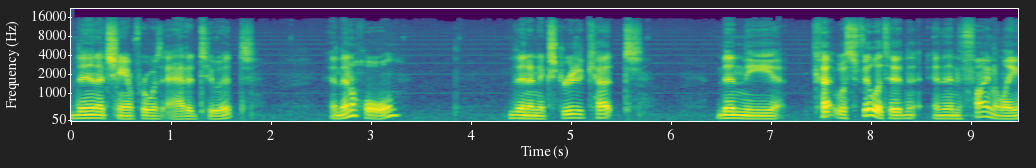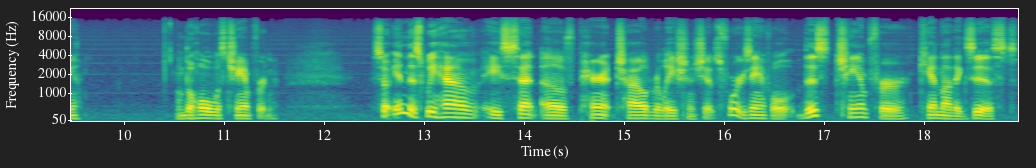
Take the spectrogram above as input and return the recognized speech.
then a chamfer was added to it, and then a hole, then an extruded cut, then the cut was filleted, and then finally the hole was chamfered. So in this we have a set of parent-child relationships. For example, this chamfer cannot exist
